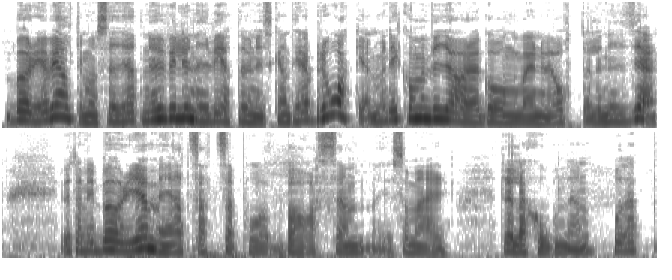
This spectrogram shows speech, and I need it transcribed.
börjar vi alltid med att säga att nu vill ju ni veta hur ni ska hantera bråken. Men det kommer vi göra gång vad det nu är, åtta eller nio. Utan vi börjar med att satsa på basen eh, som är relationen och att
